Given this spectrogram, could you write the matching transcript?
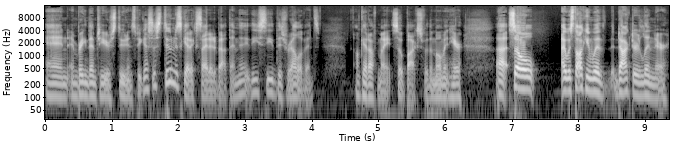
and and bring them to your students because the students get excited about them. They, they see this relevance. I'll get off my soapbox for the moment here. Uh, so I was talking with Dr. Lindner,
